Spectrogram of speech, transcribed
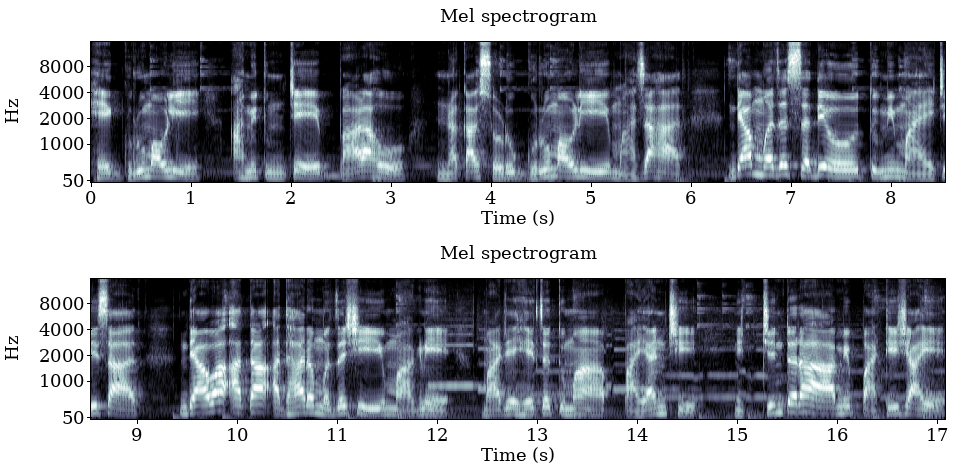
हे गुरुमाऊली आम्ही तुमचे बाळ आहो. नका सोडू गुरुमाऊली माझा हात. द्या मज सदैव तुम्ही मायेची साथ. द्यावा आता आधार मजशी मागणे. माझे हेच तुम्हा पायांची. निश्चिंत राहा मी पाठीशी आहे.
